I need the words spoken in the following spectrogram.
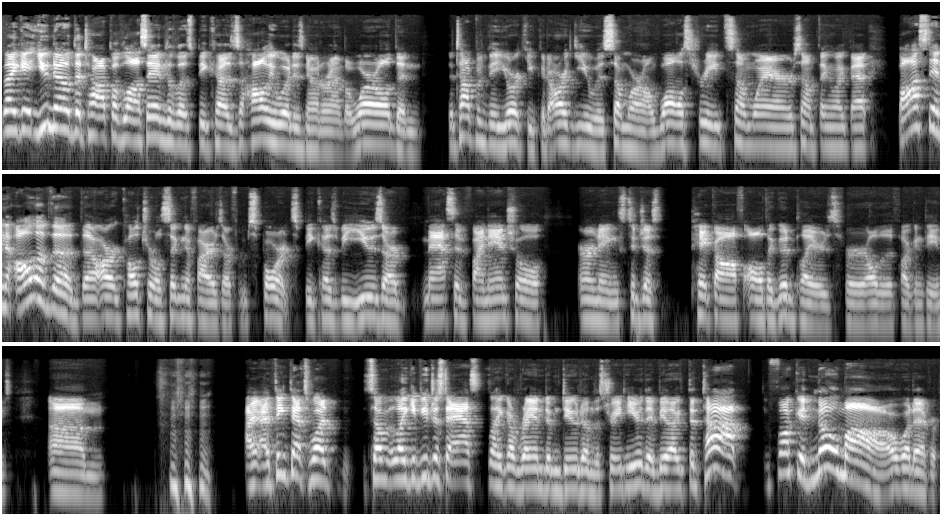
like you know the top of Los Angeles because Hollywood is known around the world, and the top of New York you could argue is somewhere on Wall Street somewhere or something like that. Boston, all of the, the our cultural signifiers are from sports because we use our massive financial earnings to just pick off all the good players for all the fucking teams. Um, I, I think that's what some like if you just asked like a random dude on the street here, they'd be like the top fucking Noma or whatever.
